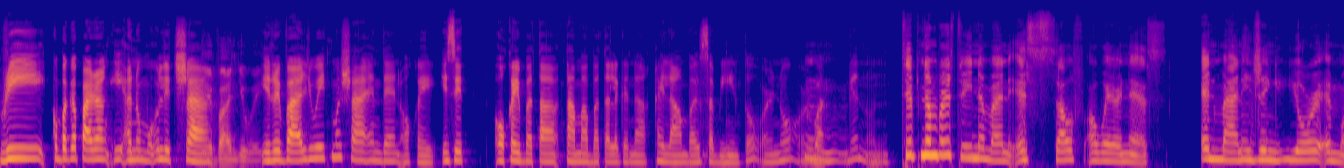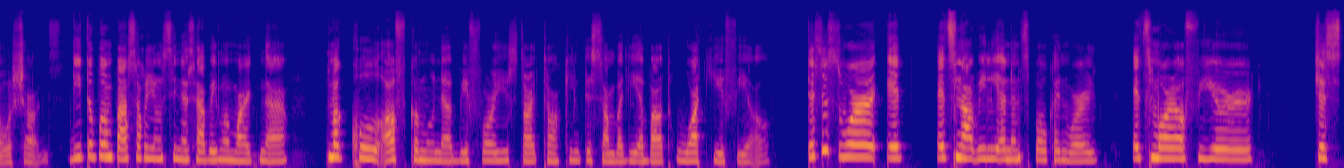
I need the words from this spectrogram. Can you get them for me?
re kumbaga parang i-ano mo ulit siya. Evaluate. I-reevaluate mo siya and then okay, is it okay ba ta- tama ba talaga na kailangan ba sabihin to or no or what? Mm. Ganun. Tip number three naman is self-awareness and managing your emotions. Dito po pasok yung sinasabi mo, Mark, na mag-cool off ka muna before you start talking to somebody about what you feel. This is where it it's not really an unspoken word. It's more of your just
